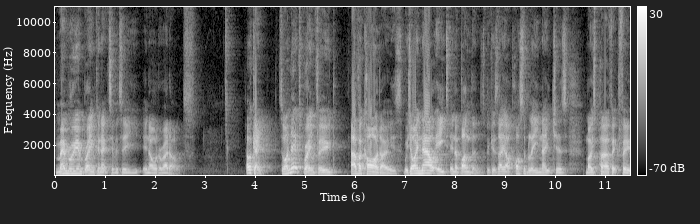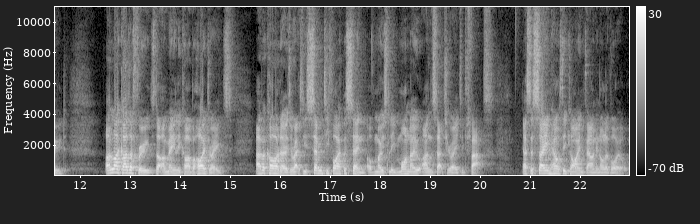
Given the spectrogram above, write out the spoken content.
memory and brain connectivity in older adults. Okay, so our next brain food avocados, which I now eat in abundance because they are possibly nature's most perfect food. Unlike other fruits that are mainly carbohydrates, avocados are actually 75% of mostly mono unsaturated fats. That's the same healthy kind found in olive oil.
